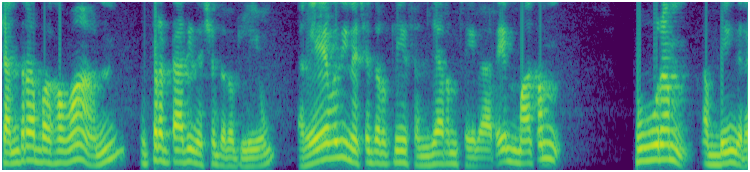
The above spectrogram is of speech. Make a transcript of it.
சந்திர பகவான் உத்திரட்டாதி நட்சத்திரத்திலையும் ரேவதி நட்சத்திரத்திலையும் சஞ்சாரம் செய்கிறாரு மகம் பூரம் அப்படிங்கிற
